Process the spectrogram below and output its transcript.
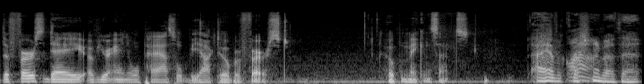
the first day of your annual pass will be October 1st. Hope I'm making sense. I have a question Wow. about that.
